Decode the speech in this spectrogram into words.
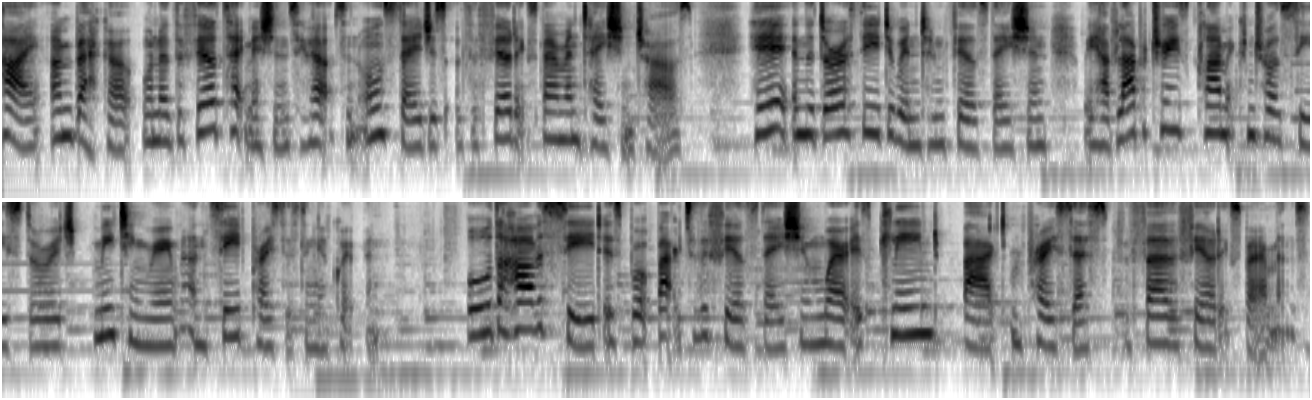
Hi, I'm Becca, one of the field technicians who helps in all stages of the field experimentation trials. Here in the Dorothea de Winton Field Station, we have laboratories, climate-controlled seed storage, meeting room and seed processing equipment. All the harvest seed is brought back to the field station where it is cleaned, bagged and processed for further field experiments.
